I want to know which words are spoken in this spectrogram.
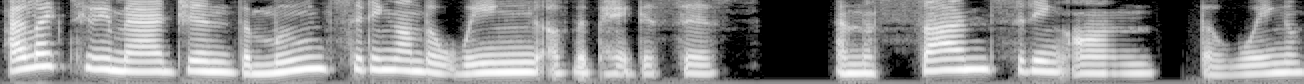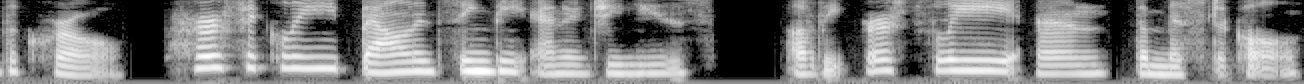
I like to imagine the moon sitting on the wing of the Pegasus and the sun sitting on the wing of the crow, perfectly balancing the energies of the earthly and the mystical,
